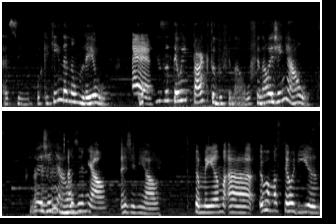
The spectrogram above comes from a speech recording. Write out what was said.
assim, porque quem ainda não leu é. precisa ter o impacto do final. O final é genial. O final é uhum. genial. É genial, é genial. Também amo, uh, eu amo as teorias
